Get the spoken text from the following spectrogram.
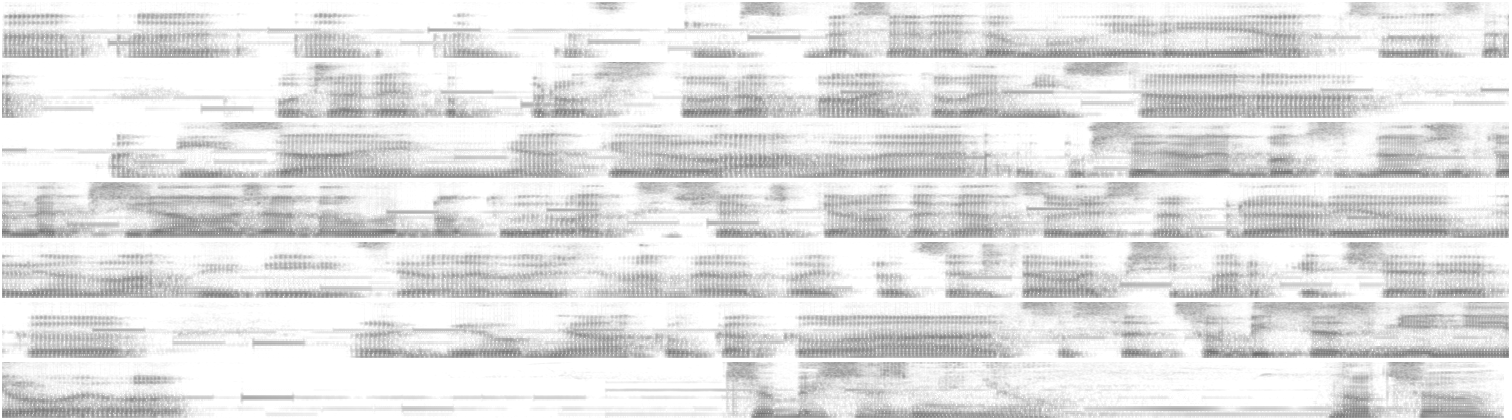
a, a, a, a, s kým jsme se nedomluvili a co zase a pořád jako prostor a paletové místa a, a design, nějaké láhve. Už se nevím pocit, no, že to nepřidává žádnou hodnotu. Jo? Jak si člověk říká, no tak a co, že jsme prodali o milion láhví víc, jo? nebo že máme o 2% lepší market share, jako tak by ho měla Coca-Cola. Co, se, co by se změnilo, jo? Co by se změnilo? No co?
